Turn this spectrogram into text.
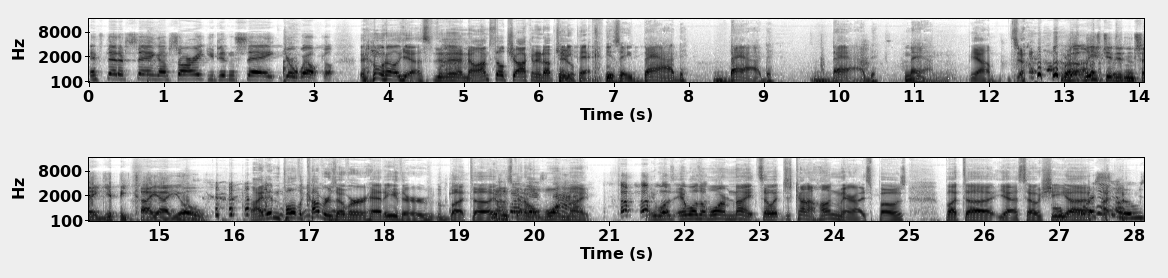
instead of saying I'm sorry, you didn't say you're welcome. well, yes. No, no, no, I'm still chalking it up to Kenny to Pick is a bad, bad, bad man. Yeah. So Well, at least you didn't say yippee ki yo. I didn't pull the covers over her head either, but uh, it No. was Well, kind of a warm that. night. It was it was a warm night, so it just kind of hung there, I suppose. But uh, yeah, so she. Uh, I,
